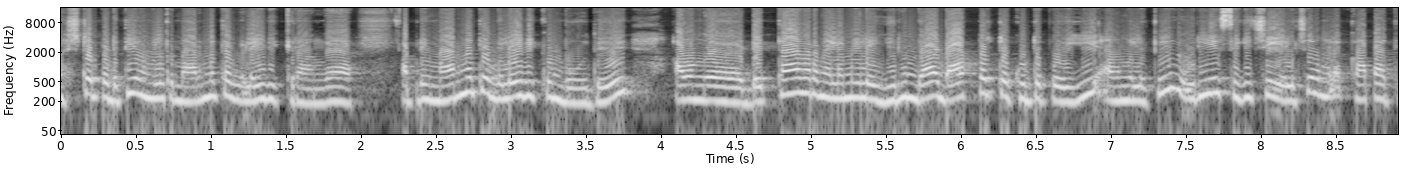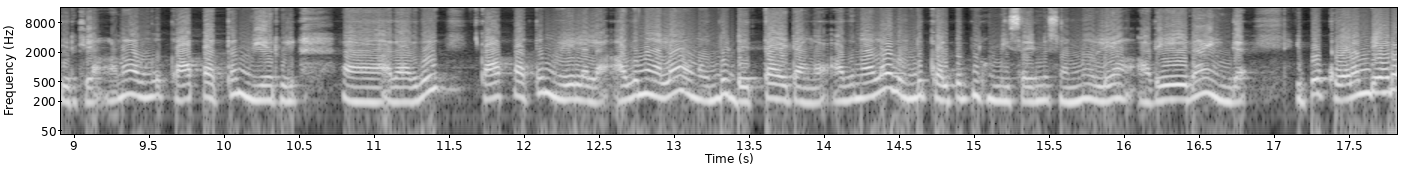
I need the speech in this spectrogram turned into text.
கஷ்டப்படுத்தி அவங்களுக்கு மரணத்தை விளைவிக்கிறாங்க. அப்படி மரணத்தை விளைவிக்கும் போது அவங்க டெத் ஆகிற நிலைமையில இருந்தா டாக்டர்கிட்ட கூட்டு போய் அவங்களுக்கு உரிய சிகிச்சை அளிச்சு அவங்கள காப்பாத்திருக்கலாம். ஆனா அவங்க காப்பாற்ற முயறல அதாவது காப்பாற்ற முயலல. அதனால அவங்க வந்து டெத் ஆயிட்டாங்க. அதனால அது வந்து கல்பபிள் ஹோமிசைட்னு சொன்னோம் இல்லையா? அதே தான் இங்க. இப்போ குழந்தையோட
